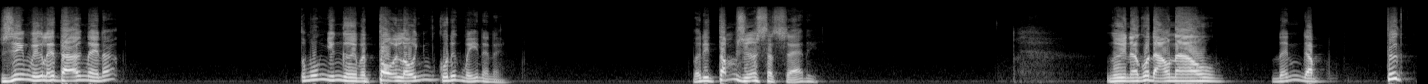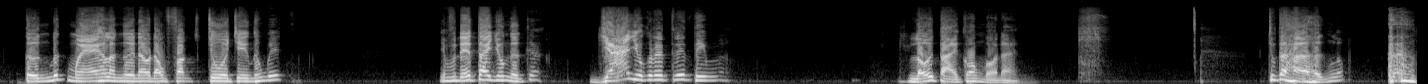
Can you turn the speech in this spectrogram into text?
Riêng việc lễ tạ ơn này đó, tôi muốn những người mà tội lỗi của nước Mỹ này này, phải đi tắm rửa sạch sẽ đi. Người nào có đạo nào đến gặp tức tượng Đức Mẹ hay là người nào đạo Phật, chùa chiền không biết. Nhưng phải để tay vô ngực á, Giả vô cái trái tim Lỗi tại con bò đàn. Chúng ta hờ hững lắm.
